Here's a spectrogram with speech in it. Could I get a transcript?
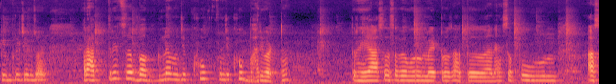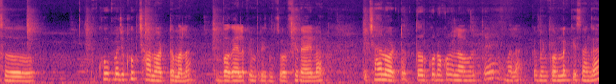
पिंपरी चिंचवड रात्रीचं बघणं म्हणजे खूप म्हणजे खूप भारी वाटतं. तर हे असं सगळं वरून मेट्रो जातं आणि असं पूल असं खूप म्हणजे खूप छान वाटतं मला बघायला पिंपरी चिंचवड फिरायला. तर छान वाटतं. तर कोणाकोणाला आवडते मला कमेंट करून नक्की सांगा.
